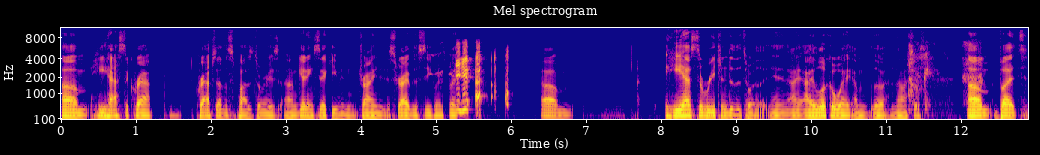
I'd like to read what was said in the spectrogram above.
um, he has to crap, craps out the suppositories. I'm getting sick even trying to describe the sequence, but yeah. um, he has to reach into the toilet, and I, I look away. I'm ugh, nauseous. Okay. Um, but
